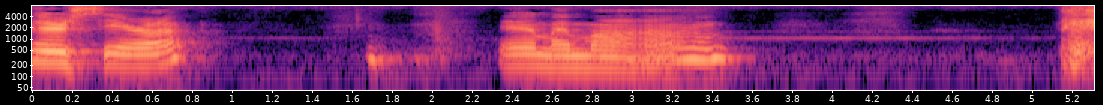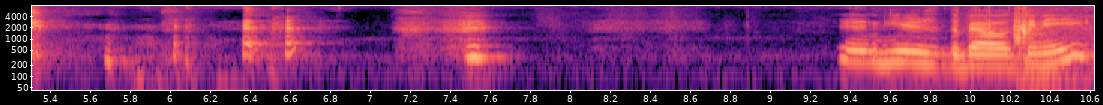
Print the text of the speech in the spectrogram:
There's Sarah and my mom. and here's the balcony.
